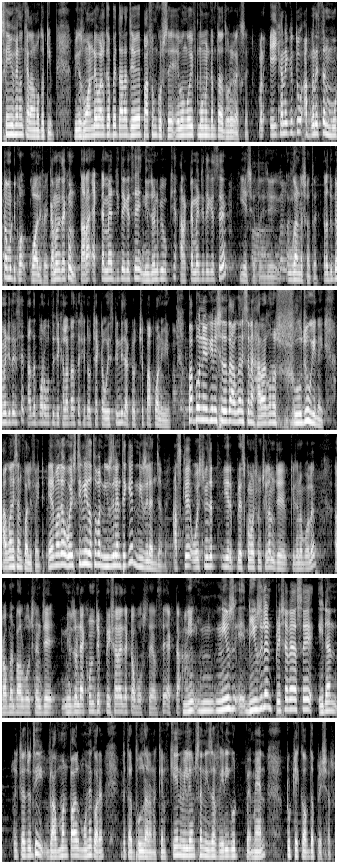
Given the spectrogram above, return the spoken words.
সেমিফাইনাল খেলার মতো team because one day world কাপে তারা যেভাবে পারফর্ম করছে এবং ওই মোমেন্টাম তারা ধরে রাখছে। মানে এইখানে কিন্তু আফগানিস্তান মোটামুটি কোয়ালিফাই কারণ দেখুন তারা একটা ম্যাচ জিতে গেছে নিউজিল্যান্ডের বিপক্ষে আর একটা ম্যাচ জিতে গেছে ইয়ের সাথে যে উগান্ডার সাথে। তারা দুটো ম্যাচ জিতে গেছে তাদের পরবর্তী যে খেলাটা আছে সেটা হচ্ছে একটা ওয়েস্ট ইন্ডিজ একটা হচ্ছে পাপুয়া নিউ পাপুয়া নিউগিনির সাথে তো আফগানিস্তানে হারার কোনো সুযোগই নেই। আফগানিস্তান কোয়ালিফাইড এর মধ্যে ওয়েস্ট ইন্ডিজ অথবা নিউজিল্যান্ড থেকে নিউজিল্যান্ড যাবে। আজকে ওয়েস্ট ইন্ডিজের ইয়ের প্রেস কনফারেন্স শুনছিলাম যে কি যেন বলে আর রবম্যান পাওয়াল বলছিলেন যে নিউজিল্যান্ড এখন যে প্রেশারাইজ একটা অবস্থায় আছে একটা নিউজিল্যান্ড প্রেসারে আছে এটা এটা যদি রাহমান পাওয়েল মনে করেন এটা তার ভুল ধারণা। কেন Kane Williamson is a very good man to take off the pressure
